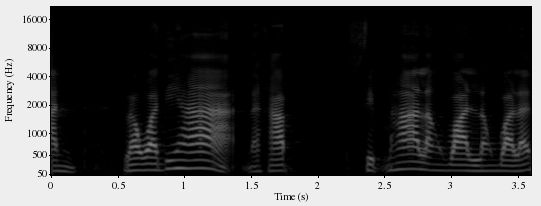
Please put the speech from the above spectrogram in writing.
3,000 รางวัลที่5นะครับ15 รางวัล รางวัลละ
